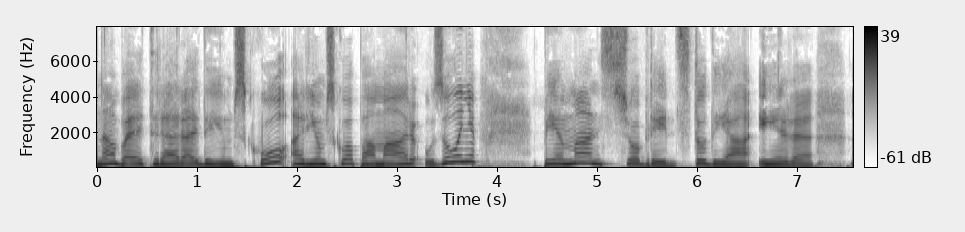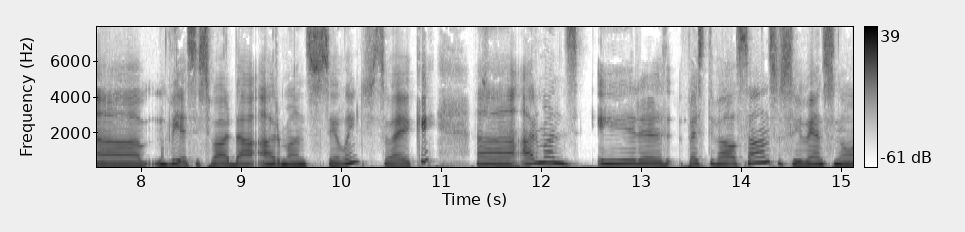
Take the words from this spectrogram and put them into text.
Naba ēterā raidījums Ko ar jums kopā Māra Uzuliņa. Pie manis šobrīd studijā ir uh, viesis vārdā Armands Siliņš. Sveiki! Uh, Armands ir festivāla Sansusī viens no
